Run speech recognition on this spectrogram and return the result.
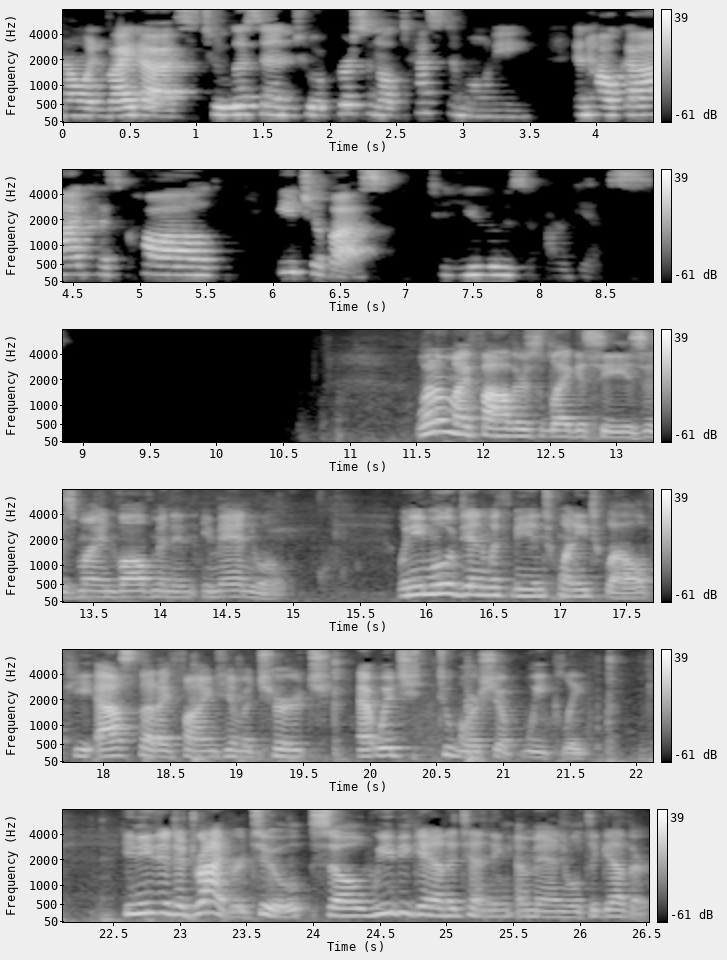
now invite us to listen to a personal testimony and how God has called each of us to use our gifts. One of my father's legacies is my involvement in Immanuel. When he moved in with me in 2012, he asked that I find him a church at which to worship weekly. He needed a driver too, so we began attending Immanuel together.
